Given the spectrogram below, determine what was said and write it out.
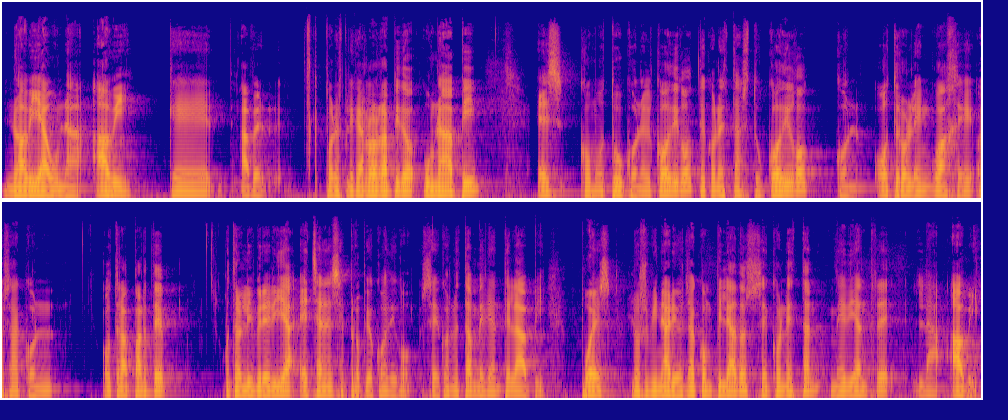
no había una API que, a ver, por explicarlo rápido, una API es como tú con el código, te conectas tu código con otro lenguaje, o sea, con otra parte, otra librería hecha en ese propio código. Se conectan mediante la API. Pues los binarios ya compilados se conectan mediante la API.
